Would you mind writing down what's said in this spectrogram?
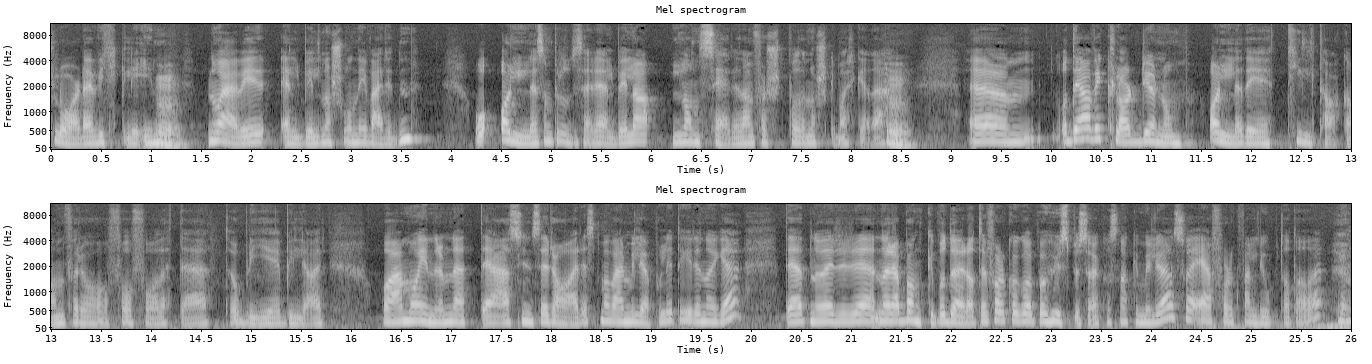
slår det virkelig inn. Mm. Nå er vi elbilnasjon i verden. Og alle som produserer elbiler, lanserer dem først på det norske markedet. Mm. Um, og det har vi klart gjennom alle de tiltakene for å få, få dette til å bli billigere. Og jeg må innrømme det at det jeg syns er rarest med å være miljøpolitiker i Norge, det er at når, når, jeg banker på døra til folk og går på husbesøk og snakker miljø, så er folk veldig opptatt av det. Ja.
